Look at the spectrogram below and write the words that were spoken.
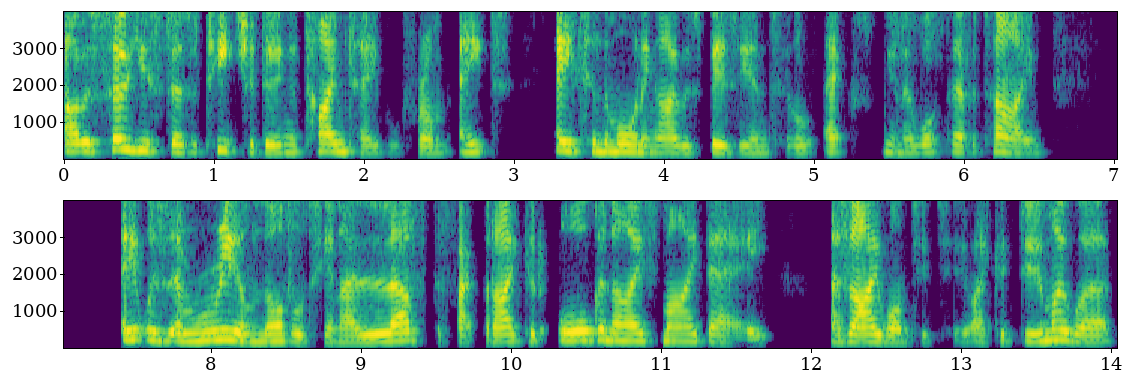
I was so used to as a teacher doing a timetable from eight, eight in the morning. I was busy until X, you know, whatever time. It was a real novelty. And I loved the fact that I could organize my day as I wanted to. I could do my work,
